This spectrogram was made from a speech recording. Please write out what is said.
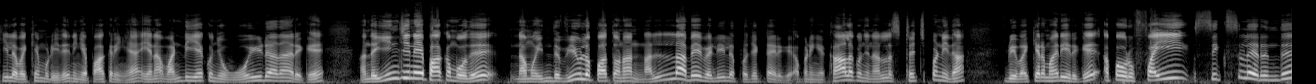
கீழே வைக்க முடியுது. நீங்கள் பார்க்குறீங்க ஏன்னா வண்டியே கொஞ்சம் ஒய்டாக தான் இருக்குது அந்த இன்ஜினே பார்க்கும்போது நம்ம இந்த வியூவில் பார்த்தோன்னா நல்லாவே வெளியில் ப்ரொஜெக்ட் இருக்குது அப்போ நீங்கள் காலை கொஞ்சம் நல்லா ஸ்ட்ரெச் பண்ணி தான் இப்படி வைக்கிற மாதிரி இருக்குது அப்போ ஒரு ஃபைவ் சிக்ஸில் இருந்து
